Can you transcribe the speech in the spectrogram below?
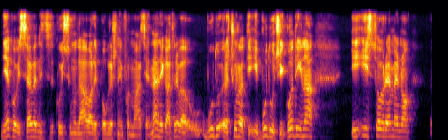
njegovi saradnici koji su mu davali pogrešne informacije. Na njega treba budu, računati i budućih godina i istovremeno e,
